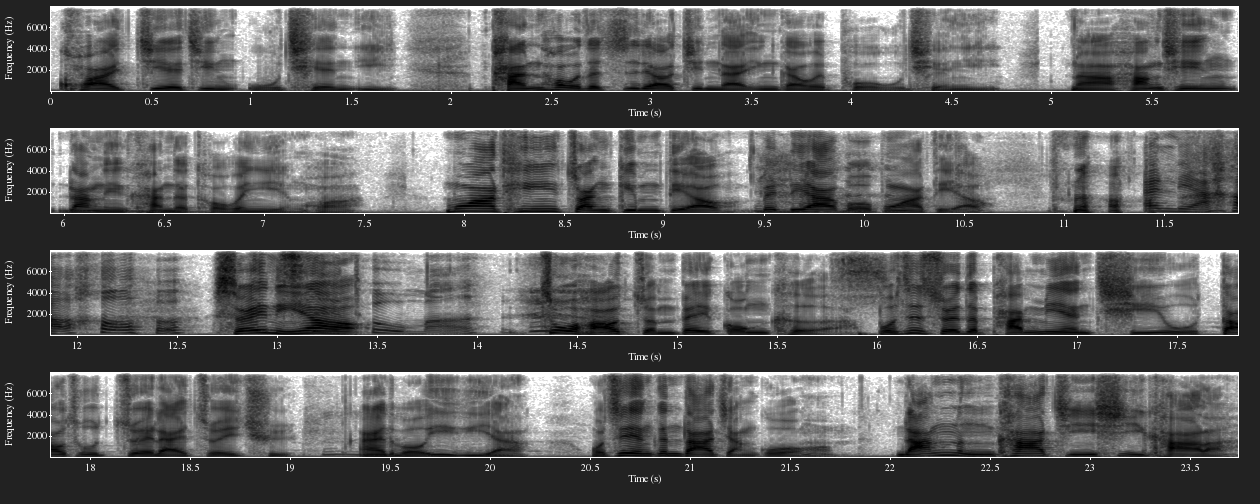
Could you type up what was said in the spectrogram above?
快接近五千亿，盘后的资料进来应该会破五千亿，那行情让你看得头昏眼花，满天钻金条，要抓无半条。哎呀，所以你要做好准备功课啊，不是随着盘面起舞到处追来追去，哎，都无意义啊。我之前跟大家讲过哈，人两卡钱四卡啦，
